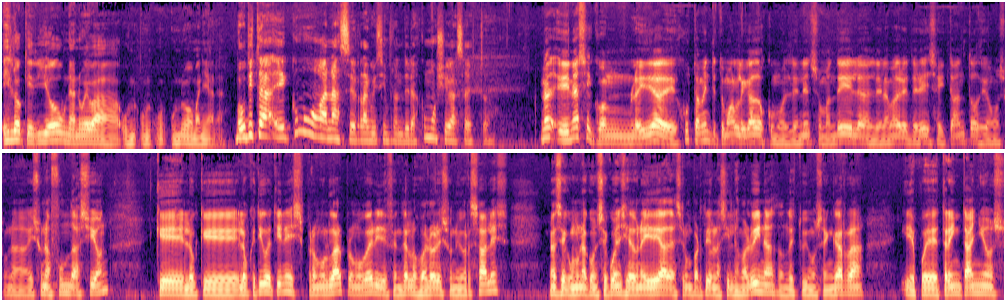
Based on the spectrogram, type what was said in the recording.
es lo que dio una nueva, un, un nuevo mañana. Bautista, ¿cómo nace Rugby Sin Fronteras? ¿Cómo llegas a esto? Nace con la idea de justamente tomar legados como el de Nelson Mandela, el de la Madre Teresa y tantos, digamos, una, es una fundación que lo que el objetivo que tiene es promulgar, promover y defender los valores universales. Nace como una consecuencia de una idea de hacer un partido en las Islas Malvinas, donde estuvimos en guerra y después de 30 años,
